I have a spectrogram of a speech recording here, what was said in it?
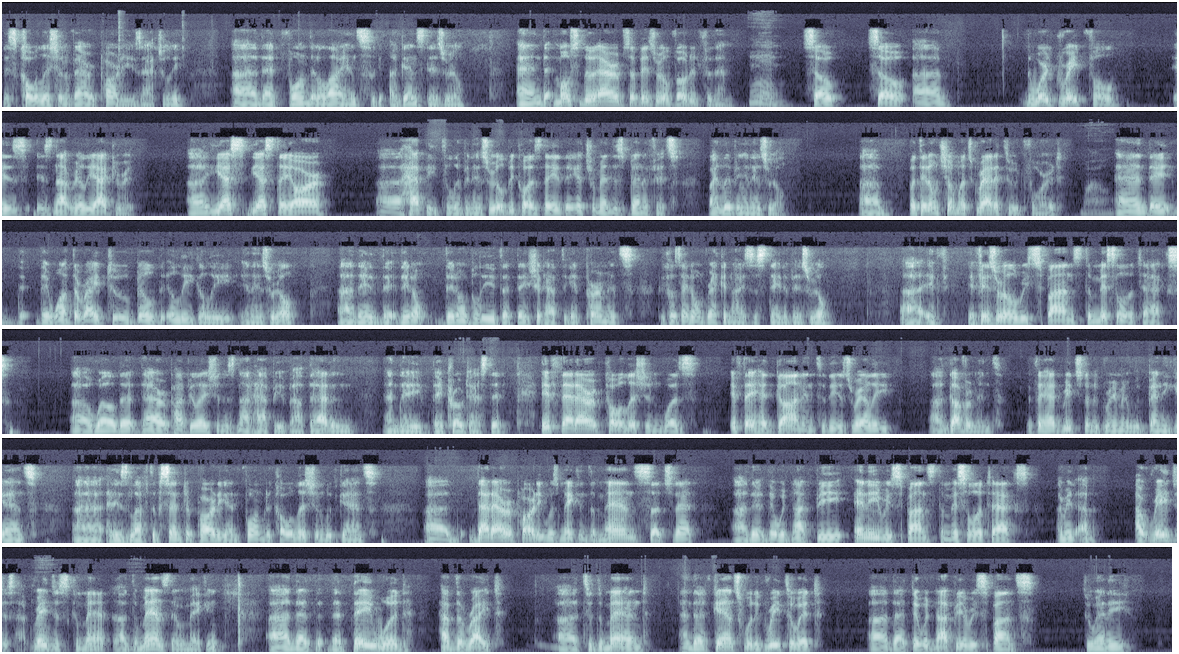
this coalition of Arab parties actually, uh, that formed an alliance against Israel and most of the Arabs of Israel voted for them. Mm. So, so um, the word grateful is is not really accurate. Uh, yes, yes, they are uh, happy to live in Israel because they, they get tremendous benefits by living in Israel. Uh, but they don't show much gratitude for it. Wow. And they they want the right to build illegally in Israel uh, they, they, they don't they don't believe that they should have to get permits because they don't recognize the state of Israel. Uh, if if Israel responds to missile attacks, uh, well, the, the Arab population is not happy about that, and and they they protested. If that Arab coalition was, if they had gone into the Israeli uh, government, if they had reached an agreement with Benny Gantz uh, his left of center party and formed a coalition with Gantz, uh, that Arab party was making demands such that uh, there, there would not be any response to missile attacks. I mean, uh, outrageous, outrageous command, uh, demands they were making uh, that, that they would have the right to demand and that Gantz would agree to it, that there would not be a response to any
